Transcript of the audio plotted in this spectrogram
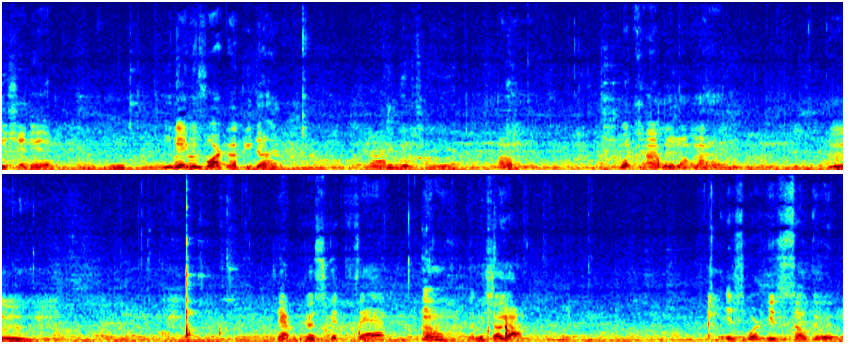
You sure did. You gave your fork up. You done. No, I didn't get it to her yet. Oh. What time is it on now? Mmm. That brisket fat. Oh, let me show y'all. It's work. It's so good.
